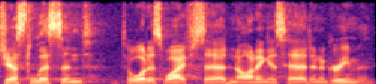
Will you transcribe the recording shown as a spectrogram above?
just listened to what his wife said, nodding his head in agreement.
